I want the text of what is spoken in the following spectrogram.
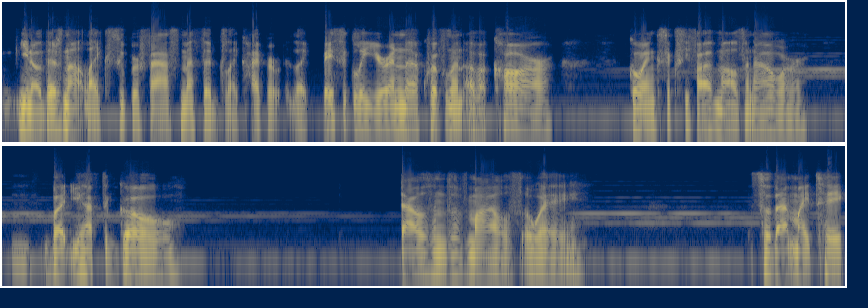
you know, there's not like super fast methods like hyper, like basically you're in the equivalent of a car going 65 miles an hour, Mm. but you have to go thousands of miles away. So that might take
